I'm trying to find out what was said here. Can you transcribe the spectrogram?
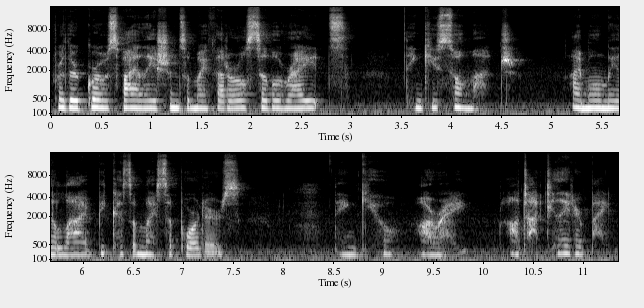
for their gross violations of my federal civil rights. Thank you so much. I'm only alive because of my supporters. Thank you. All right. I'll talk to you later. Bye.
